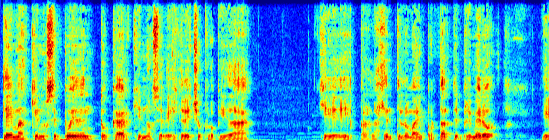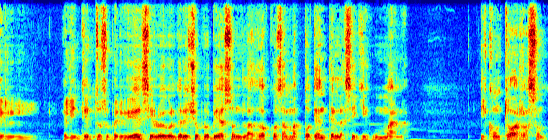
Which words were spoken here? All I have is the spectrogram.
temas que no se pueden tocar, que no se, el derecho a propiedad, que es para la gente lo más importante. Primero, el, intento de supervivencia y luego el derecho a propiedad son las dos cosas más potentes en la psiquis humana. Y con toda razón.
